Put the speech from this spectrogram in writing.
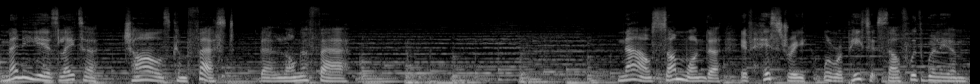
Many years later, Charles confessed their long affair. Now some wonder if history will repeat itself with William.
